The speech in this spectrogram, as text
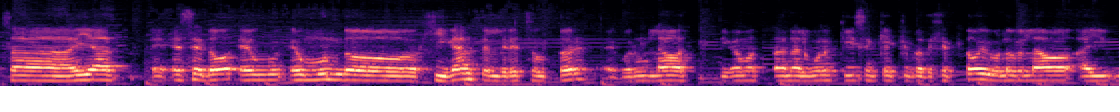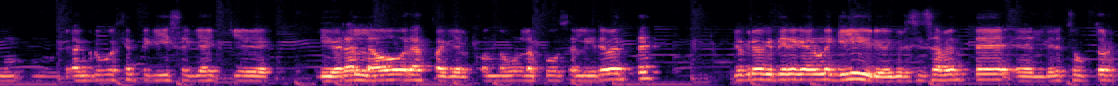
o sea, ella, eh, ese do- es, un, es un mundo gigante el derecho de autor. Eh, por un lado, digamos, están algunos que dicen que hay que proteger todo y por otro lado hay un, un gran grupo de gente que dice que hay que liberar las obras para que el fondo uno las pueda usar libremente. Yo creo que tiene que haber un equilibrio y precisamente el derecho de autor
